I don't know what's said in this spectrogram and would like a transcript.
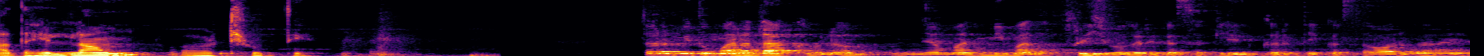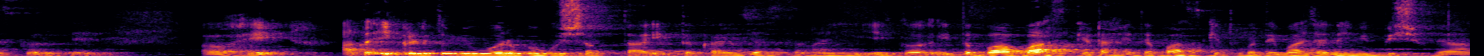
आता हे लावून ठेवते. तर मी तुम्हाला दाखवलं मग मी माझं फ्रीज वगैरे कसं क्लीन करते कसं ऑर्गनाईज करते. हे आता इकडे तुम्ही वर बघू शकता इथं काही जास्त नाही. एक इथं बा बास्केट आहे. त्या बास्केटमध्ये माझ्या नेहमी पिशव्या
